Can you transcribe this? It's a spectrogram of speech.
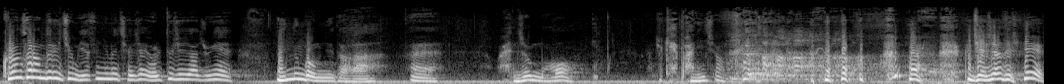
그런 사람들이 지금 예수님의 제자 열두 제자 중에 있는 겁니다. 완전 뭐 아주 개판이죠. 그 제자들이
